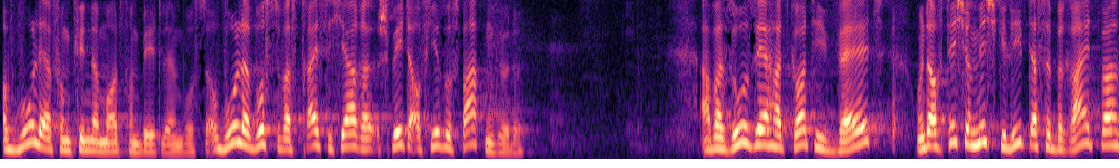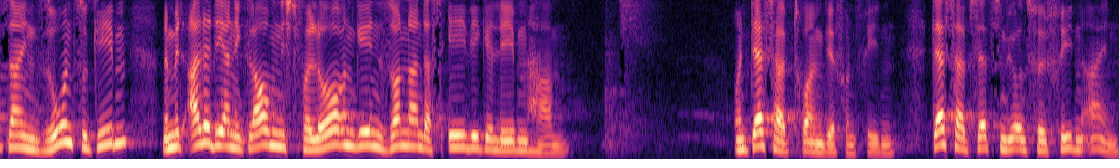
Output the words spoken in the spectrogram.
obwohl er vom Kindermord von Bethlehem wusste, obwohl er wusste, was 30 Jahre später auf Jesus warten würde. Aber so sehr hat Gott die Welt und auch dich und mich geliebt, dass er bereit war, seinen Sohn zu geben, damit alle, die an den Glauben nicht verloren gehen, sondern das ewige Leben haben. Und deshalb träumen wir von Frieden. Deshalb setzen wir uns für Frieden ein,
